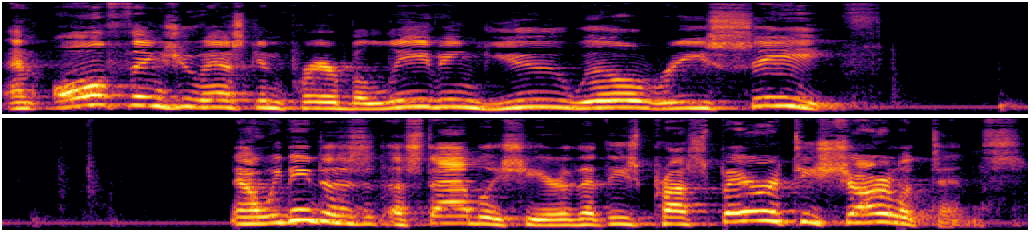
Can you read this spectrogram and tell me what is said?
And all things you ask in prayer, believing you will receive. Now, we need to establish here that these prosperity charlatans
